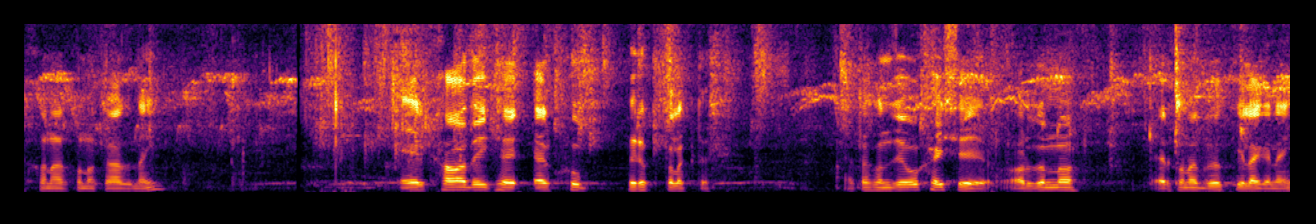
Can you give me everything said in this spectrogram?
এখন আর কোনো কাজ নাই। এর খাওয়া দেখে এর খুব বিরক্ত লাগতেছে। এতক্ষণ যে ও খাইছে, ওর জন্য এর কোনো বিরক্তি লাগে নাই।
